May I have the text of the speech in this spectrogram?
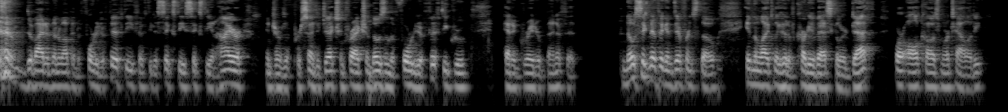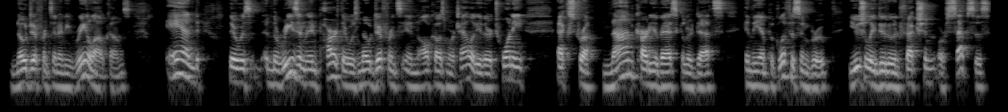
divided them up into 40 to 50, 50 to 60, 60 and higher in terms of percent ejection fraction. Those in the 40 to 50 group had a greater benefit. No significant difference, though, in the likelihood of cardiovascular death or all cause mortality. No difference in any renal outcomes. And there was, and the reason in part there was no difference in all cause mortality, there are 20 extra non cardiovascular deaths in the empagliflozin group usually due to infection or sepsis,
